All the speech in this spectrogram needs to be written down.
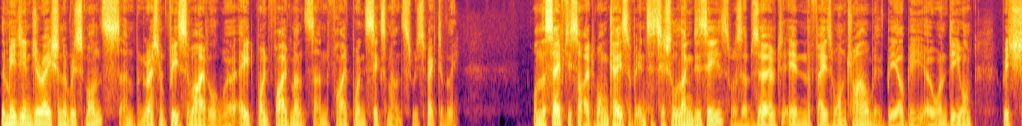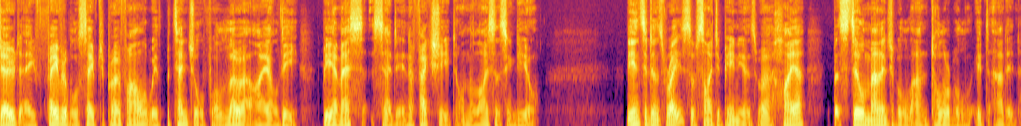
The median duration of response and progression free survival were 8.5 months and 5.6 months, respectively. On the safety side, one case of interstitial lung disease was observed in the phase 1 trial with BLB01D1 which showed a favorable safety profile with potential for lower ILD, BMS said in a fact sheet on the licensing deal. The incidence rates of cytopenias were higher, but still manageable and tolerable, it added.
